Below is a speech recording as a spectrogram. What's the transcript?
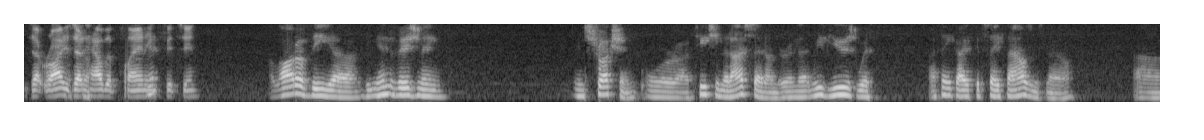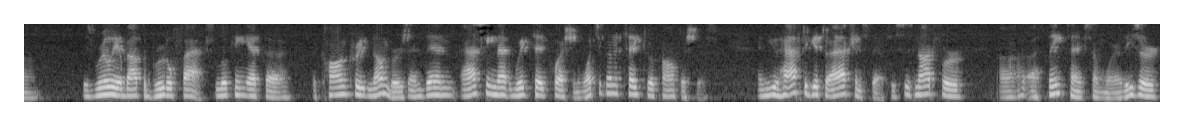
Is that right? Is that how the planning Yeah. fits in? A lot of the uh, the envisioning instruction or uh, teaching that I've sat under and that we've used with, I think I could say thousands now, uh, is really about the brutal facts, looking at the, the concrete numbers and then asking that WIGTake question, what's it going to take to accomplish this? And you have to get to action steps. This is not for uh, a think tank somewhere. These are,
